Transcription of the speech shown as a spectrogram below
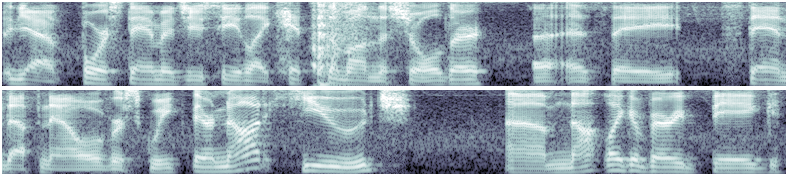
Yeah, force damage. You see, like hits them on the shoulder uh, as they stand up now over Squeak. They're not huge, um, not like a very big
